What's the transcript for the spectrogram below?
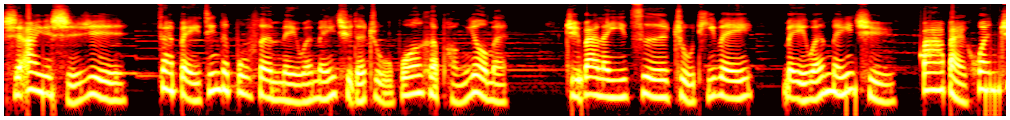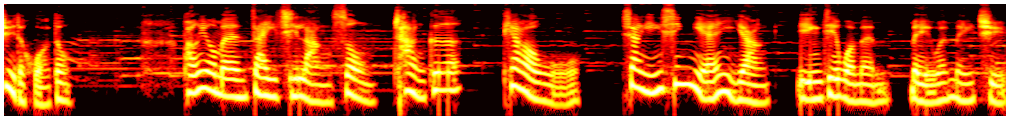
十二月十日，在北京的部分美文美曲的主播和朋友们，举办了一次主题为“美文美曲八百欢聚”的活动。朋友们在一起朗诵、唱歌、跳舞，像迎新年一样迎接我们美文美曲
